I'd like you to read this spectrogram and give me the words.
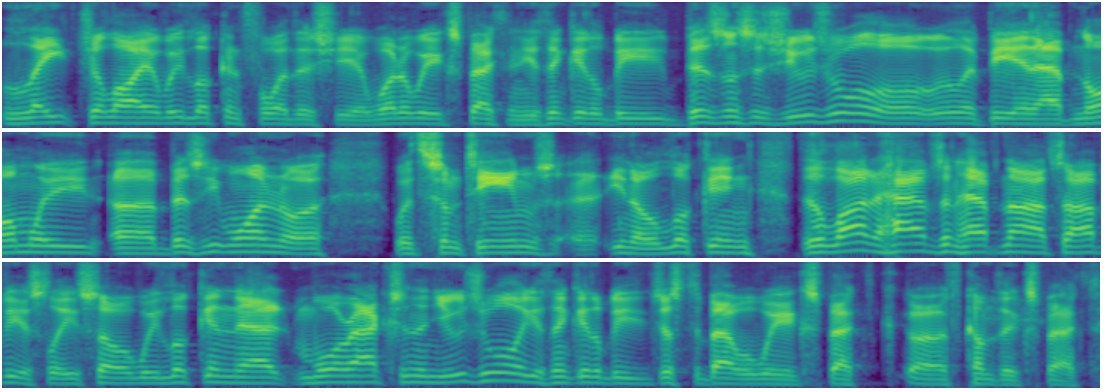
late July are we looking for this year? What are we expecting? Do you think it'll be business as usual, or will it be an abnormally uh, busy one, or with some teams, uh, you know, looking? There's a lot of haves and have-nots, obviously. So are we looking at more action than usual, or you think it'll be just about what we expect, uh, come to expect?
